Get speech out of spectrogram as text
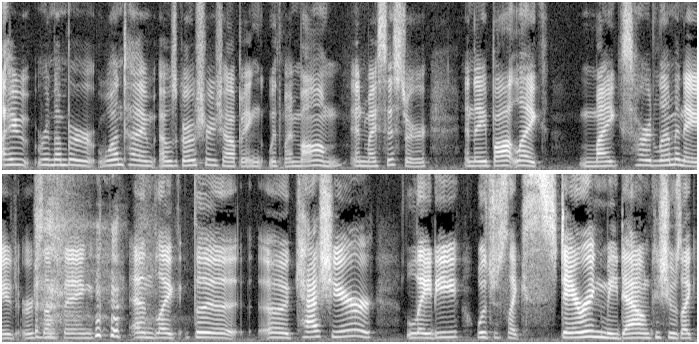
I remember one time I was grocery shopping with my mom and my sister, and they bought like Mike's Hard Lemonade or something, and like the uh, cashier lady was just like staring me down because she was like,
